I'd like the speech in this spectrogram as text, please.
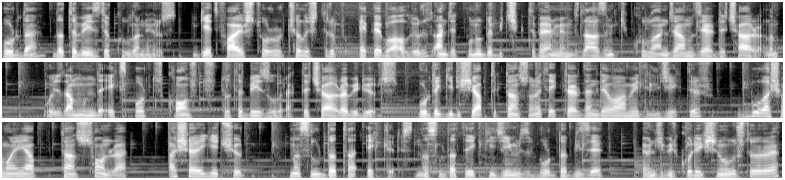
burada database'de kullanıyoruz. Get Firestore'u çalıştırıp app'e bağlıyoruz. Ancak bunu da bir çıktı vermemiz lazım ki kullanacağımız yerde çağıralım. O yüzden bunu da export const database olarak da çağırabiliyoruz. Burada giriş yaptıktan sonra tekrardan devam edilecektir. Bu aşamayı yaptıktan sonra aşağıya geçiyorum. Nasıl data ekleriz? Nasıl data ekleyeceğimizi burada bize önce bir collection oluşturarak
